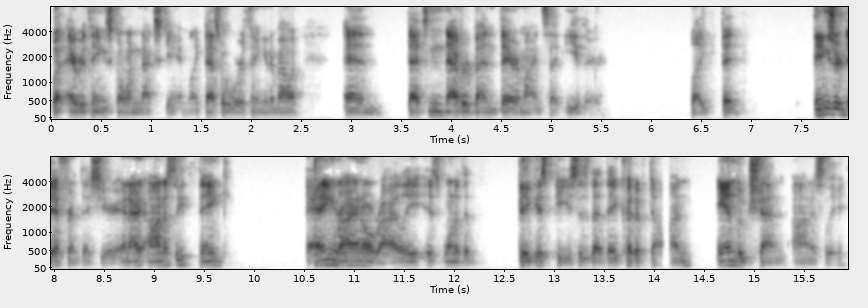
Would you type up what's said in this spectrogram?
but everything's going next game. Like that's what we're thinking about, and that's never been their mindset either. Like that, things are different this year, and I honestly think adding Ryan O'Reilly is one of the biggest pieces that they could have done, and Luke Schenn, honestly.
